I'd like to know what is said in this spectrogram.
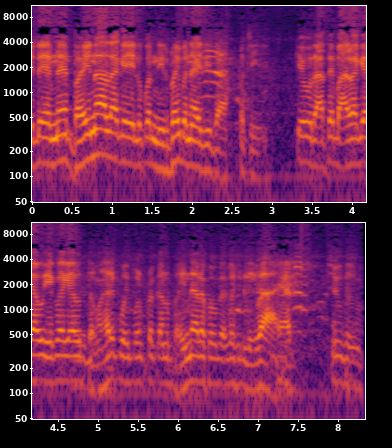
એટલે એમને ભય ના લાગે એ લોકો નિર્ભય બનાવી દીધા પછી. કેવું રાતે બાર વાગે આવું એક વાગે આવું તમારે કોઈ પણ પ્રકારનો ભય ના રાખો કે કશું લેવા આયા. શું કહ્યું?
